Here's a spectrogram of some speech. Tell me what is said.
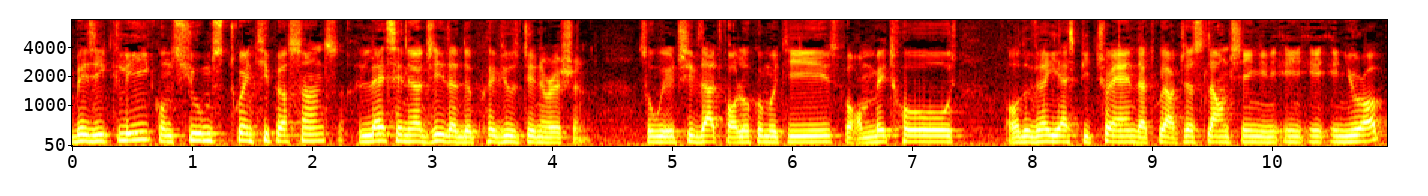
basically consumes 20% less energy than the previous generation. So we achieve that for locomotives, for metros, or the very high-speed train that we are just launching in, in, in Europe.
